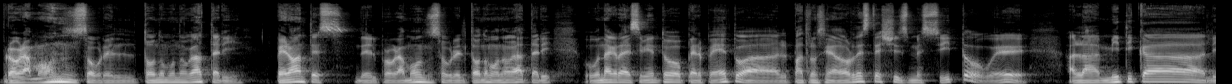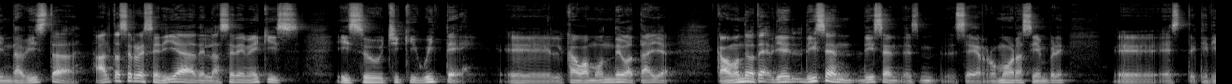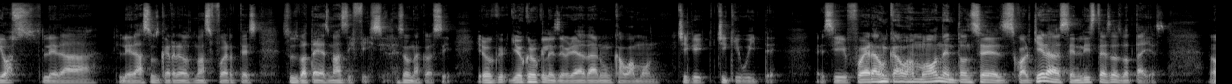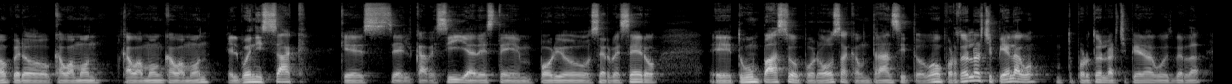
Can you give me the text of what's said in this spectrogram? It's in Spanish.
programón sobre el tono monogatari. Pero antes del programón sobre el tono monogatari, un agradecimiento perpetuo al patrocinador de este chismecito, güey. A la mítica Linda Vista, alta cervecería de la CDMX y su chiquihuite, el caguamón de batalla. Caguamón de batalla. Dicen, dicen, es- se rumora siempre eh, este, que Dios le da, le da a sus guerreros más fuertes sus batallas más difíciles, una cosa así. Yo, yo creo que les debería dar un caguamón, chiqui, chiquihuite. Eh, Si fuera un caguamón, entonces cualquiera se enlista a esas batallas, ¿no? Pero caguamón, caguamón, caguamón. El buen Isaac, que es el cabecilla de este emporio cervecero, eh, tuvo un paso por Osaka, un tránsito, bueno, por todo el archipiélago, por todo el archipiélago, es verdad,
